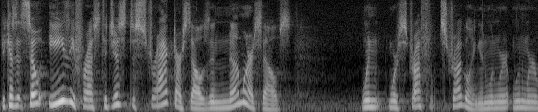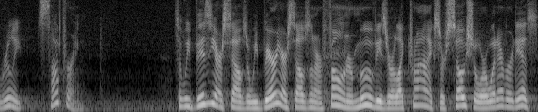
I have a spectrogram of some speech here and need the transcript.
Because it's so easy for us to just distract ourselves and numb ourselves when we're struggling and when we're, when we're really suffering. So we busy ourselves or we bury ourselves in our phone or movies or electronics or social or whatever it is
